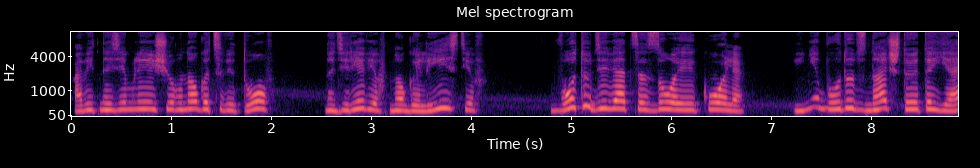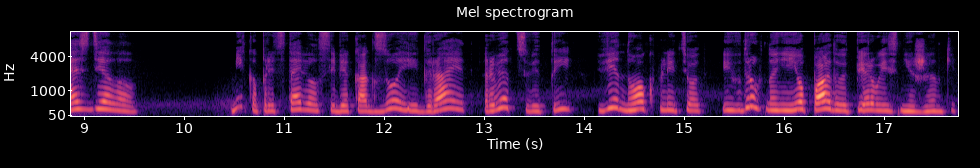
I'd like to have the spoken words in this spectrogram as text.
А ведь на земле еще много цветов, на деревьях много листьев, вот удивятся Зоя и Коля и не будут знать, что это я сделал. Мика представил себе, как Зоя играет, рвет цветы, венок плетет, и вдруг на нее падают первые снежинки.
